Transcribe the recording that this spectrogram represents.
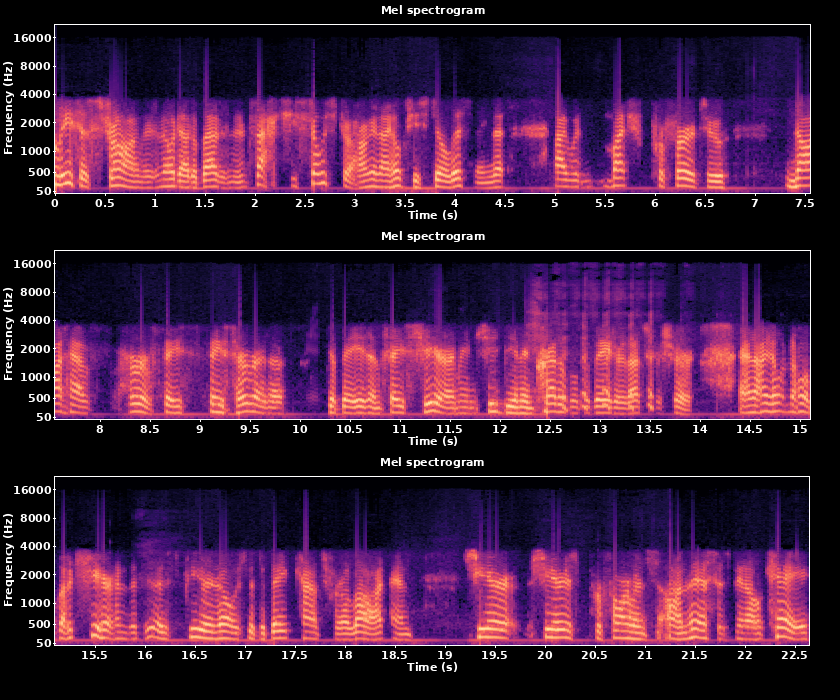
Lisa's strong, there's no doubt about it. And in fact, she's so strong, and I hope she's still listening, that I would much prefer to not have her face face her at a debate and face Scheer. I mean, she'd be an incredible debater, that's for sure. And I don't know about Scheer, and the, as Peter knows, the debate counts for a lot. And Scheer Scheer's performance on this has been okay,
